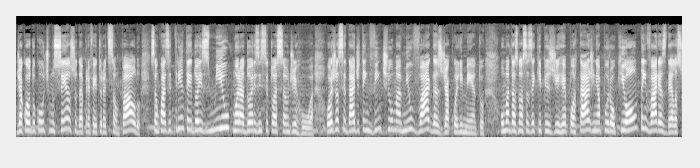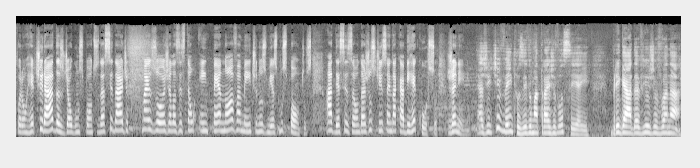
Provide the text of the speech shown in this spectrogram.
De acordo com o último censo da Prefeitura de São Paulo, são quase 32 mil moradores em situação de rua. Hoje a cidade tem 21 mil vagas de acolhimento. Uma das nossas equipes de reportagem apurou que ontem várias delas foram retiradas de alguns pontos da cidade, mas hoje elas estão em pé novamente nos mesmos pontos. A decisão da justiça ainda cabe recurso. Janine. A gente vê, inclusive, uma atrás de você aí. Obrigada, viu, Giovana?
